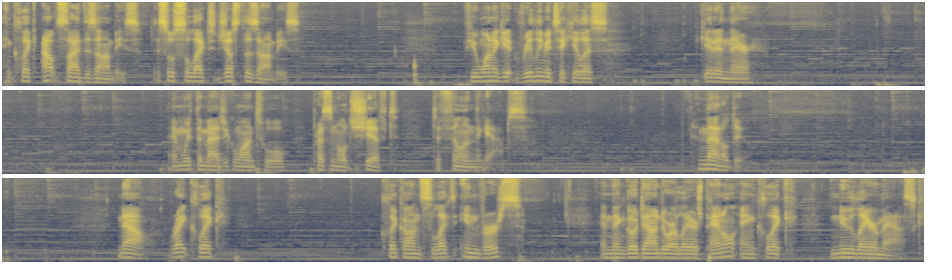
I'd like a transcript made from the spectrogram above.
and click outside the zombies. This will select just the zombies. If you want to get really meticulous, get in there. And with the magic wand tool, press and hold shift to fill in the gaps. And that'll do. Now, right click, click on select inverse, and then go down to our layers panel and click new layer mask.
